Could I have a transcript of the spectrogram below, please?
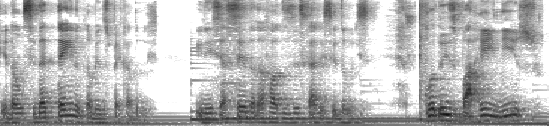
que não se detém no caminho dos pecadores e nem se assenta na roda dos escarnecedores. Quando eu esbarrei nisso,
